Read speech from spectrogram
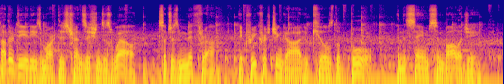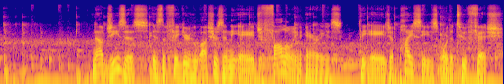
Other deities mark these transitions as well, such as Mithra, a pre Christian god who kills the bull in the same symbology. Now, Jesus is the figure who ushers in the age following Aries, the age of Pisces, or the two fish.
